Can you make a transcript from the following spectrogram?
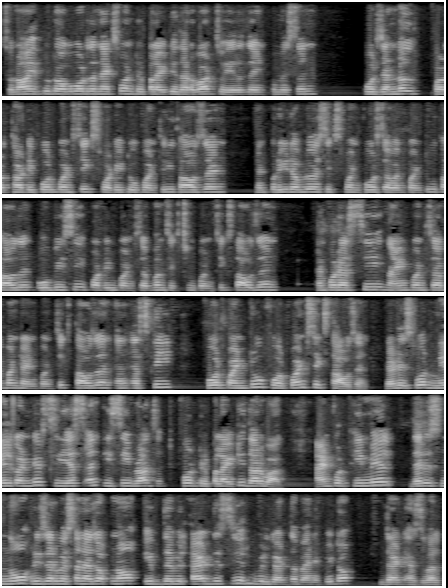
So now if you talk about the next one triple IT Dharwad so here is the information. For general for 34.6 42.3 thousand. And for EWS 6.4 7.2 thousand. OBC 14.7 16.6 thousand. And for SC 9.7 10.6 thousand. And ST 4.2 4.6 thousand. That is for male candidates, CS and EC branch for triple IT Dharwad. And for female there is no reservation as of now. If they will add this year you will get the benefit of that as well.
